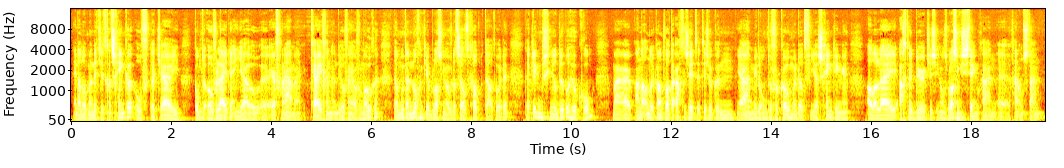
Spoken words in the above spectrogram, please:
En dan op het moment dat je het gaat schenken of dat jij komt te overlijden en jouw uh, erfgenamen krijgen een deel van jouw vermogen. Dan moet daar nog een keer belasting over datzelfde geld betaald worden. Dat klinkt misschien heel dubbel, heel krom. Maar aan de andere kant wat erachter zit, het is ook een, ja, een middel om te voorkomen dat via schenkingen allerlei achterdeurtjes in ons belastingssysteem gaan, uh, gaan ontstaan.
